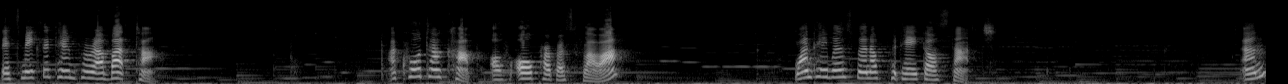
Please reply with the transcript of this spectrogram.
Let's make the tempura batter. A quarter cup of all-purpose flour, 1 tablespoon of potato starch, and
